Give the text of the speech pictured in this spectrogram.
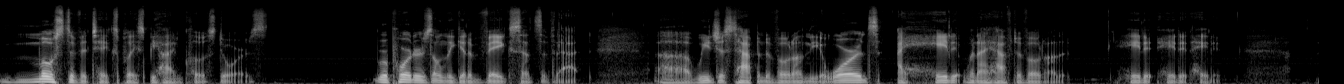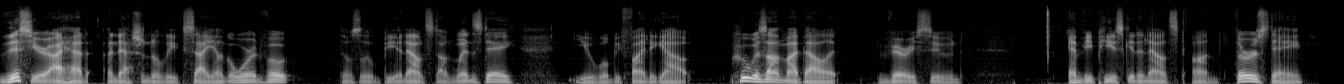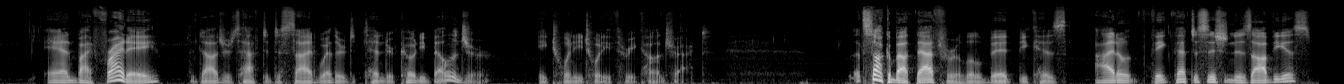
most of it takes place behind closed doors. Reporters only get a vague sense of that. Uh, we just happen to vote on the awards. I hate it when I have to vote on it. Hate it, hate it, hate it. This year, I had a National League Cy Young Award vote. Those will be announced on Wednesday. You will be finding out who was on my ballot very soon. MVPs get announced on Thursday, and by Friday, the Dodgers have to decide whether to tender Cody Bellinger a 2023 contract. Let's talk about that for a little bit because I don't think that decision is obvious.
